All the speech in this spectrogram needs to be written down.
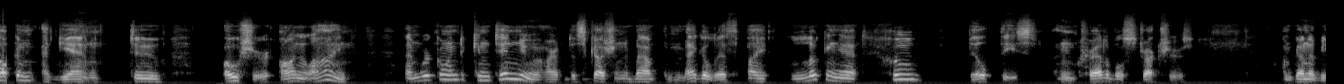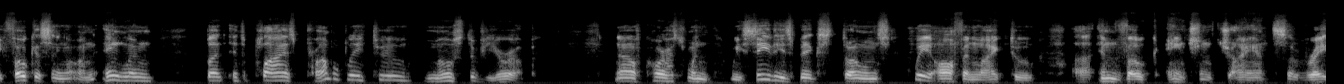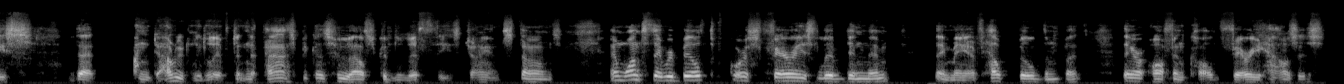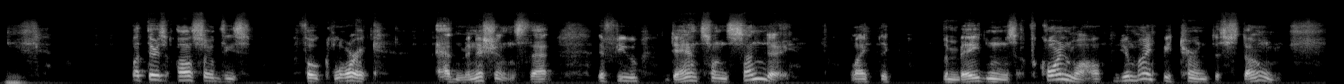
Welcome again to Osher Online. And we're going to continue our discussion about the megalith by looking at who built these incredible structures. I'm going to be focusing on England, but it applies probably to most of Europe. Now, of course, when we see these big stones, we often like to uh, invoke ancient giants, a race that undoubtedly lived in the past because who else could lift these giant stones? And once they were built, of course, fairies lived in them. They may have helped build them, but they are often called fairy houses. But there's also these folkloric admonitions that if you dance on Sunday, like the, the maidens of Cornwall, you might be turned to stone.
